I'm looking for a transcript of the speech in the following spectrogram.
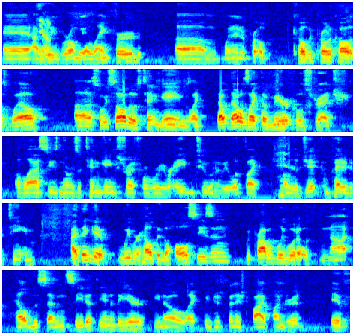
and I yep. believe Romeo Langford um, went into pro- COVID protocol as well. Uh, so we saw those ten games like that. That was like the miracle stretch of last season. There was a 10 game stretch where we were 8 and 2 and we looked like a legit competitive team. I think if we were healthy the whole season, we probably would have not held the seventh seed at the end of the year. You know, like we just finished 500. If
